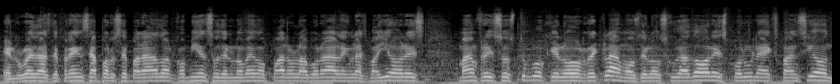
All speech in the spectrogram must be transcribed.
En ruedas de prensa por separado al comienzo del noveno paro laboral en las mayores, Manfred sostuvo que los reclamos de los jugadores por una expansión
